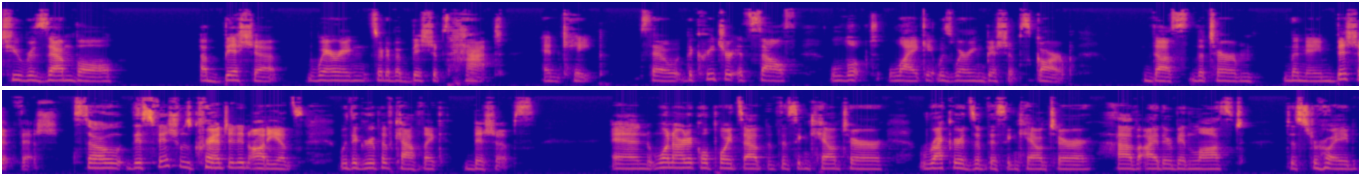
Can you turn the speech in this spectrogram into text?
to resemble a bishop wearing sort of a bishop's hat and cape. So the creature itself looked like it was wearing bishop's garb. Thus the term, the name bishop fish. So this fish was granted an audience with a group of Catholic bishops. And one article points out that this encounter, records of this encounter have either been lost, destroyed,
